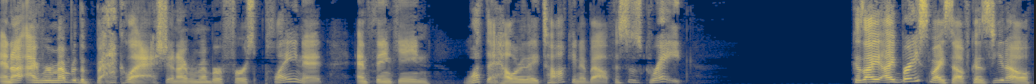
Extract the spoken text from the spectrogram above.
And I, I remember the backlash, and I remember first playing it and thinking, what the hell are they talking about? This is great. Cause I, I braced myself, cause, you know,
